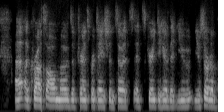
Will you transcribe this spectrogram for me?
uh, across all modes of transportation. So it's it's great to hear that you you sort of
